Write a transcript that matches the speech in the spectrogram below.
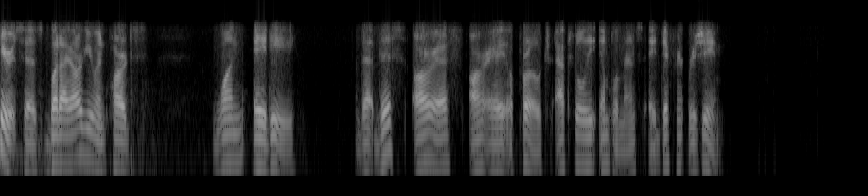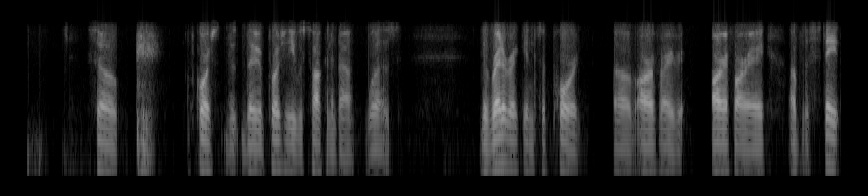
Here it says, but I argue in parts 1AD that this RFRA approach actually implements a different regime. So, of course, the, the approach that he was talking about was the rhetoric in support of RFRA, RFRA of the state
